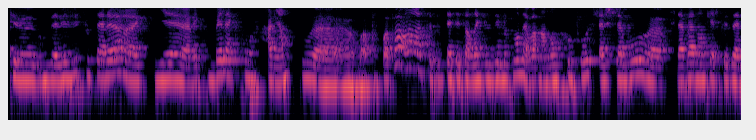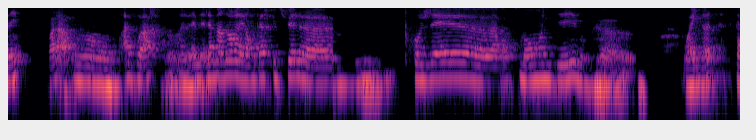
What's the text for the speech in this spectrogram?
que vous avez vu tout à l'heure, euh, qui est avec son bel accent australien. Euh, bah, pourquoi pas, hein, ça peut peut-être être un axe de développement d'avoir un entrepôt slash labo là-bas dans quelques années. Voilà, on, à voir. La, main noire est en perpétuel projet, avancement, idée, donc why not? Euh,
